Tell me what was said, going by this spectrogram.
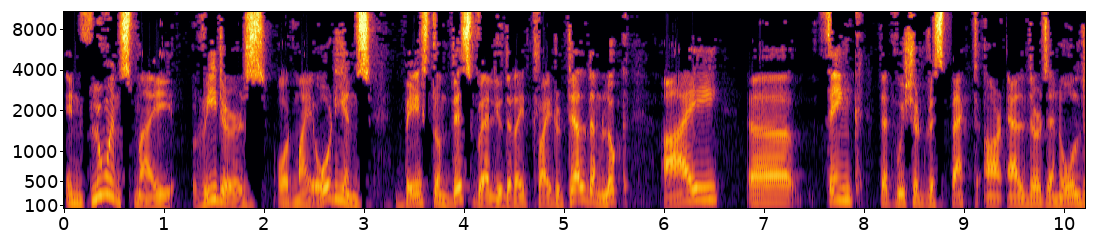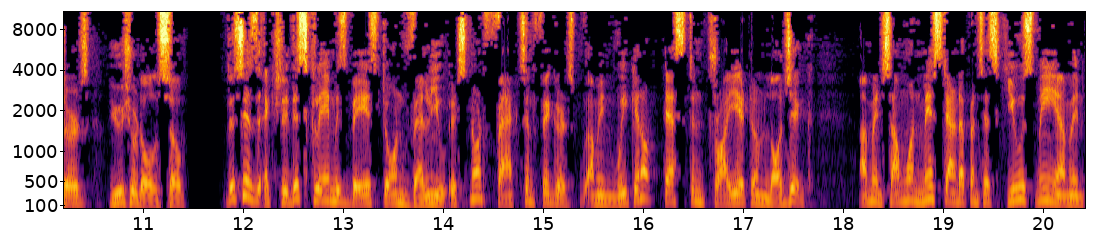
influence my readers or my audience based on this value that I try to tell them, look, I think that we should respect our elders and olders. you should also. This is actually, this claim is based on value. It's not facts and figures. I mean, we cannot test and try it on logic. I mean, someone may stand up and say, excuse me, I mean,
